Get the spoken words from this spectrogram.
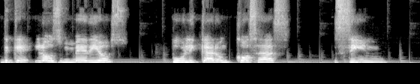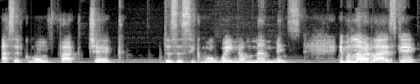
de que los medios publicaron cosas sin hacer como un fact check entonces, así como, güey, no mames. Y pues la verdad es que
